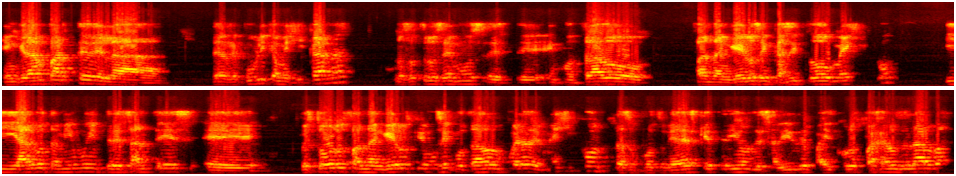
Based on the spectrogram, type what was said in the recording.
en gran parte de la, de la República Mexicana. Nosotros hemos este, encontrado fandangueros en casi todo México y algo también muy interesante es eh, pues todos los fandangueros que hemos encontrado fuera de México, las oportunidades que he tenido de salir del país con los pájaros del alba,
